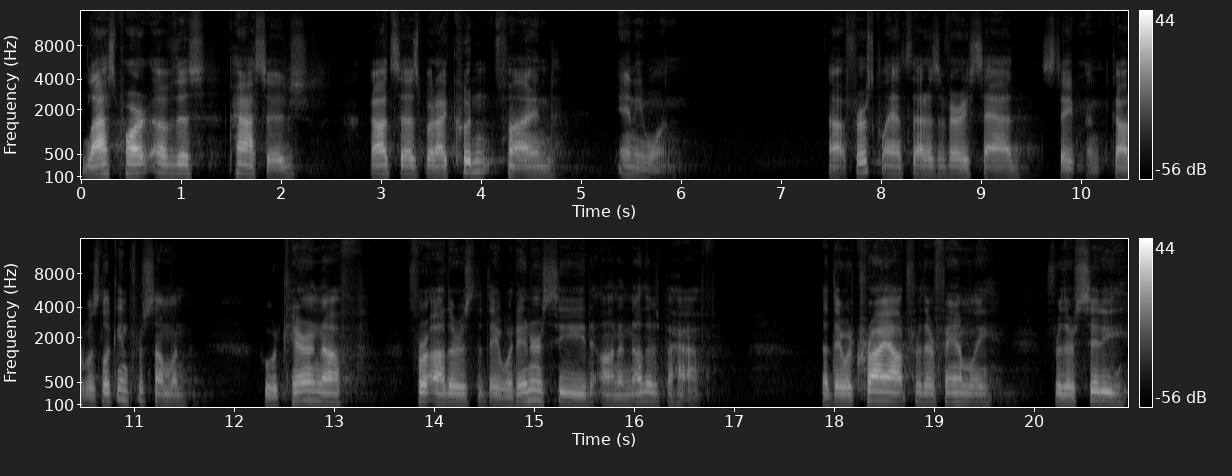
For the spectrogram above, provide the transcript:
Last part of this passage, God says, But I couldn't find anyone. Now, at first glance, that is a very sad statement. God was looking for someone who would care enough for others that they would intercede on another's behalf, that they would cry out for their family, for their city,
